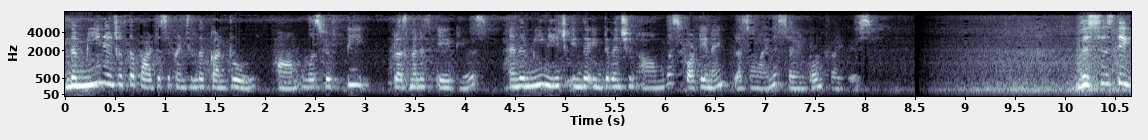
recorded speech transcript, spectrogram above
The mean age of the participants in the control arm was 50 plus minus 8 years and the mean age in the intervention arm was 49 plus or minus 7.5 years. This is the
